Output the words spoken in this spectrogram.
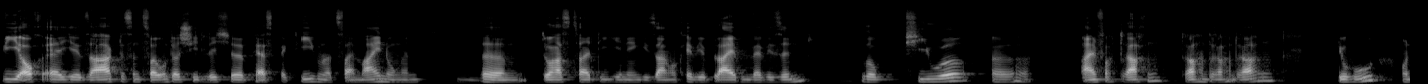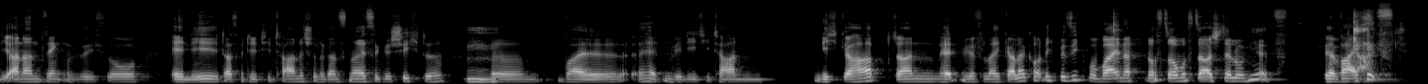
wie auch er hier sagt, es sind zwei unterschiedliche Perspektiven oder zwei Meinungen. Hm. Ähm, du hast halt diejenigen, die sagen, okay, wir bleiben, wer wir sind. So pure, äh, einfach Drachen, Drachen, Drachen, Drachen. Juhu. Und die anderen denken sich so, ey, nee, das mit den Titanen ist schon eine ganz nice Geschichte, Mhm. ähm, weil hätten wir die Titanen nicht gehabt, dann hätten wir vielleicht Galakon nicht besiegt, wobei nach Nostormus Darstellung jetzt, wer weiß.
